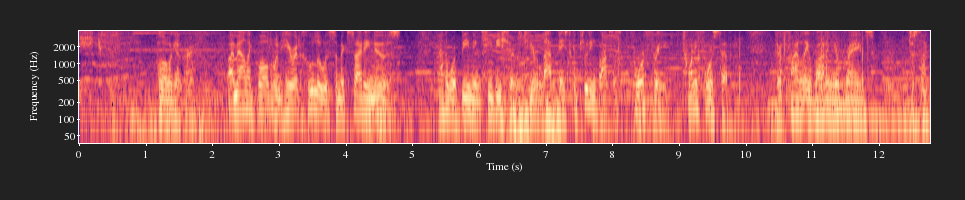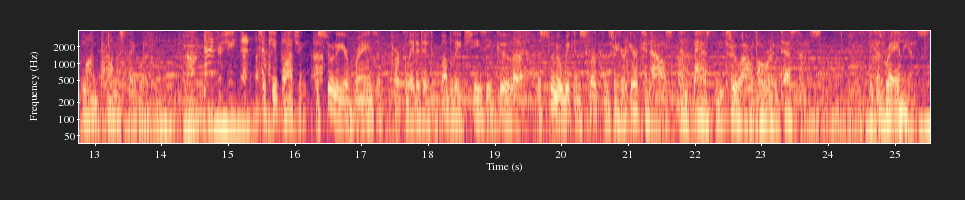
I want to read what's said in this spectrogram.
Hello again, Earth. I'm Alec Baldwin here at Hulu with some exciting news. Now that we're beaming TV shows to your lap-based computing boxes for free, 24-7, they're finally rotting your brains, just like Mom promised they would. That's what she said. So keep watching. The sooner your brains have percolated into bubbly, cheesy goo, the sooner we can slurp them through your ear canals and pass them through our lower intestines. Because we're aliens,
